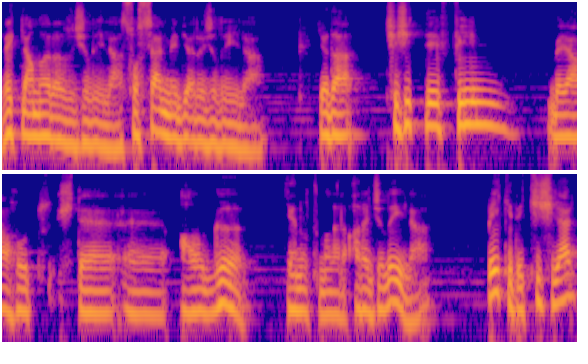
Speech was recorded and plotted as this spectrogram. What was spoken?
reklamlar aracılığıyla, sosyal medya aracılığıyla ya da çeşitli film veyahut işte e, algı yanıltmaları aracılığıyla belki de kişiler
